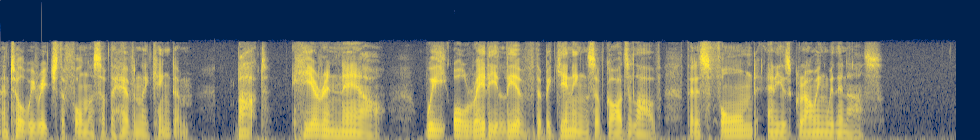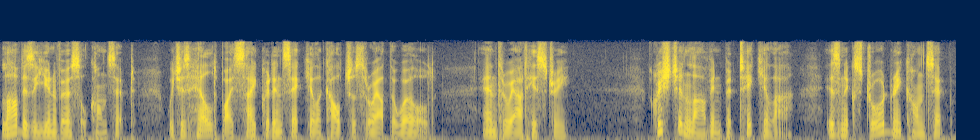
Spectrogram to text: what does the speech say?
until we reach the fullness of the heavenly kingdom. But here and now, we already live the beginnings of God's love that is formed and is growing within us. Love is a universal concept which is held by sacred and secular cultures throughout the world and throughout history. Christian love, in particular, is an extraordinary concept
